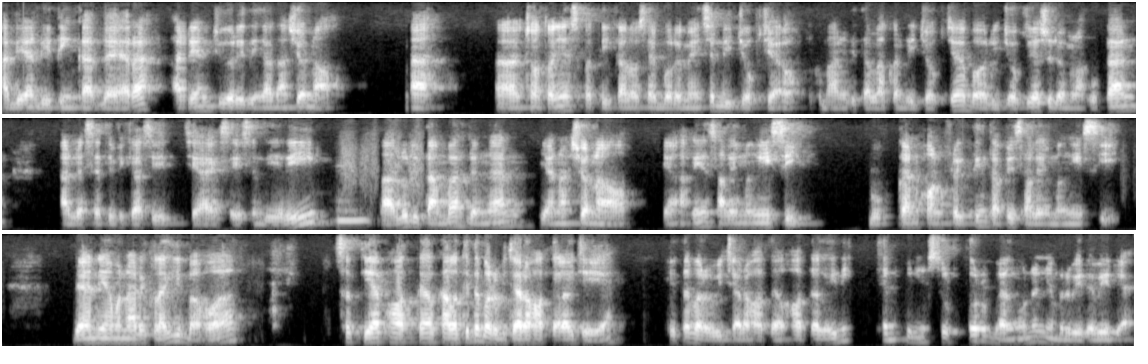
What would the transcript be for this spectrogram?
Ada yang di tingkat daerah, ada yang juga di tingkat nasional. Nah, uh, contohnya seperti kalau saya boleh mention di Jogja, oh, kemarin kita lakukan di Jogja, bahwa di Jogja sudah melakukan ada sertifikasi CISA sendiri, hmm. lalu ditambah dengan yang nasional, yang akhirnya saling mengisi. Bukan conflicting, tapi saling mengisi. Dan yang menarik lagi bahwa setiap hotel, kalau kita baru bicara hotel aja ya, kita baru bicara hotel. Hotel ini kan punya struktur bangunan yang berbeda-beda.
